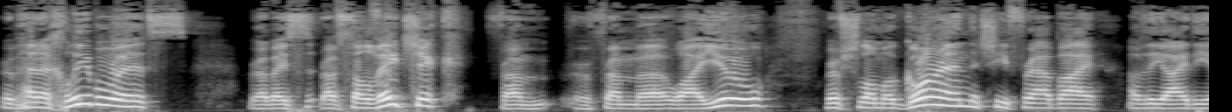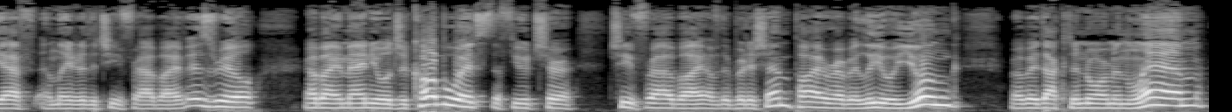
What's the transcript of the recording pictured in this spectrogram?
Reb Henech Leibowitz, Rabbi Rav Soloveitchik from from uh, YU, Rav Shlomo Goren, the chief rabbi of the IDF and later the chief rabbi of Israel, Rabbi Emmanuel Jakobovits, the future chief rabbi of the British Empire, Rabbi Leo Jung, Rabbi Dr. Norman Lamm,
